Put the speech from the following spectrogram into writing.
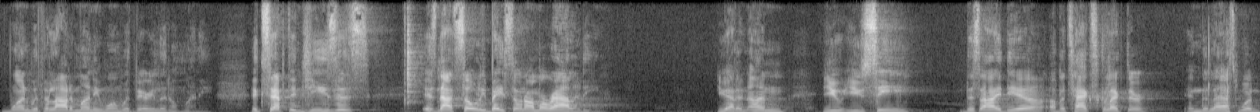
One with a lot of money, one with very little money. Accepting Jesus is not solely based on our morality. You had an un, you, you see this idea of a tax collector in the last one.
